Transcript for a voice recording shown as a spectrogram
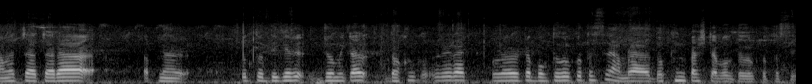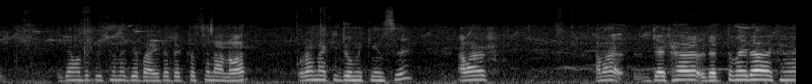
আমার চাচারা আপনার উত্তর দিকের জমিটা দখল করে রাখ বক্তব্য করতেছে, আমরা দক্ষিণ পাশটা বক্তব্য করতেছি। যে আমাদের পিছনে যে বাড়িটা দেখতেছেন আনোয়ার, ওরা নাকি জমি কিনছে। আমার আমার জ্যাঠা জ্যাঠা ভাইরা এখানে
